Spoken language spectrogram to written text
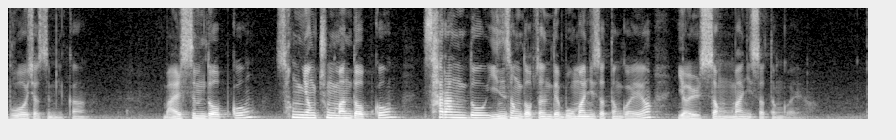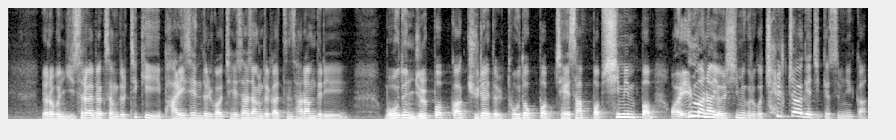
무엇이었습니까? 말씀도 없고 성령 충만도 없고 사랑도 인성도 없었는데 뭐만 있었던 거예요? 열성만 있었던 거예요. 여러분 이스라엘 백성들 특히 바리새인들과 제사장들 같은 사람들이 모든 율법과 규례들, 도덕법, 제사법, 시민법 얼마나 열심히 그리고 철저하게 지켰습니까?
